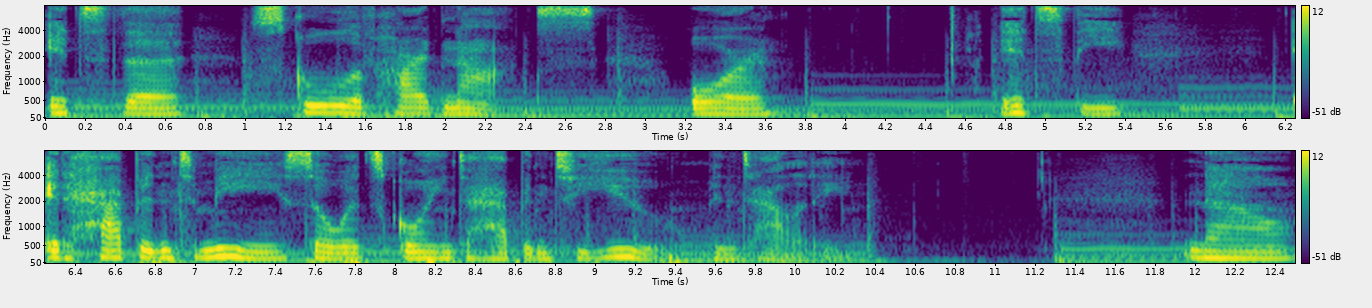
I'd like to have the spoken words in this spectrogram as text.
It's the school of hard knocks, or it's the it happened to me, so it's going to happen to you mentality. Now,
